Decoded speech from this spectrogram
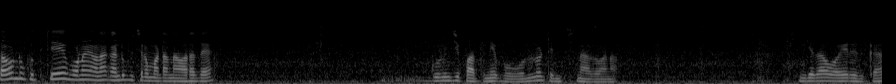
சவுண்டு குத்திட்டே போனால் எவனா கண்டுபிடிச்சிட மாட்டான் நான் வரதை குனிஞ்சு பார்த்துனே போ ஒன்றும் டென்ஷன் ஆக வேணாம் இங்கே தான் ஒயர் இருக்கா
